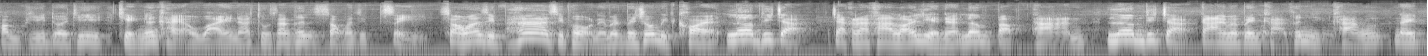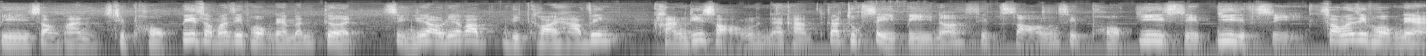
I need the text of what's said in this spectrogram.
complete โดยที่เขียนเงื่อนไขเอาไว้นะ ถูกสร้างขึ้น 2014 2015 16เนี่ยมันเป็นช่วง Bitcoin เริ่มที่จะจากราคา 100 เหรียญเนี่ยเริ่มปรับฐาน เริ่มที่จะกลายมาเป็นขาขึ้นอีกครั้งในปี 2016 ปี 2016เนี่ยมันเกิดสิ่งที่เราเรียกว่า Bitcoin halving ครั้งที่2นะครับก็ทุก 4 ปีเนาะ12 16 20 24 2016เนี่ย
